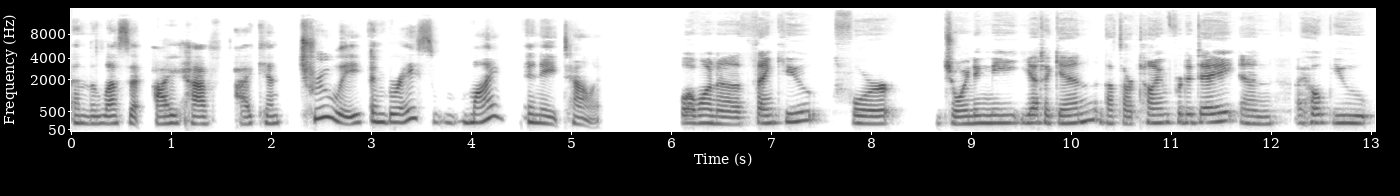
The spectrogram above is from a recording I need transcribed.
and the less that I have, I can truly embrace my innate talent. Well, I want to thank you for joining me yet again. That's our time for today. And I hope you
